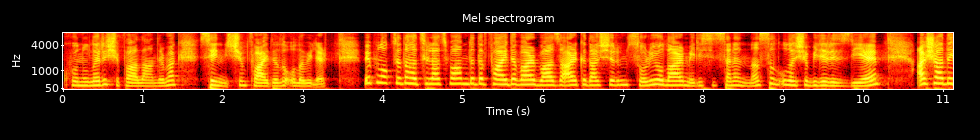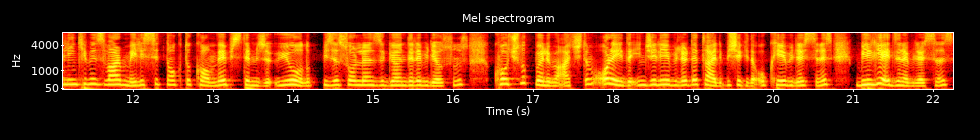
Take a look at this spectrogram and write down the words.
konuları şifalandırmak senin için faydalı olabilir. Ve bu noktada hatırlatmamda da fayda var. Bazı arkadaşlarım soruyorlar Melisit sana nasıl ulaşabiliriz diye. Aşağıda linkimiz var melisit.com web sitemize üye olup bize sorularınızı gönderebiliyorsunuz. Koçluk bölümü açtım. Orayı da inceleyebilir, detaylı bir şekilde okuyabilirsiniz. Bilgi edinebilirsiniz.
